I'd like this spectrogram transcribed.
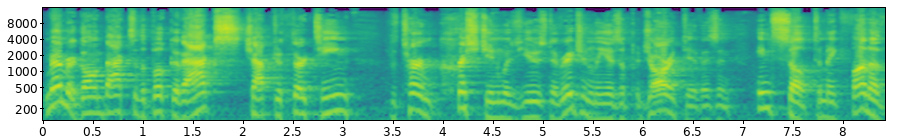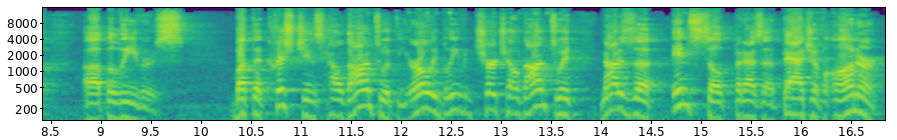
Remember, going back to the book of Acts, chapter 13, the term Christian was used originally as a pejorative, as an insult to make fun of uh, believers. But the Christians held on to it. The early believing church held on to it not as an insult, but as a badge of honor.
